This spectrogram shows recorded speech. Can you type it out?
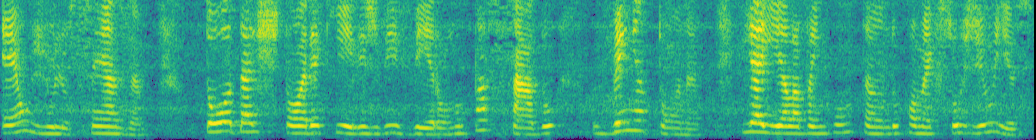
é o Júlio César, toda a história que eles viveram no passado vem à tona. E aí ela vem contando como é que surgiu isso,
